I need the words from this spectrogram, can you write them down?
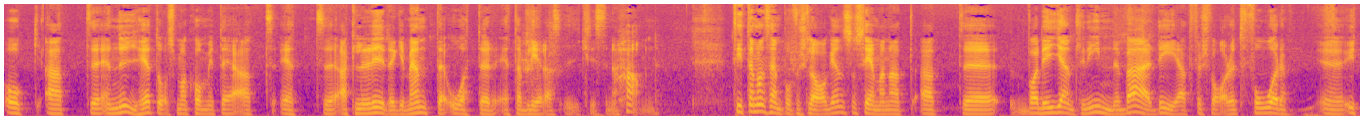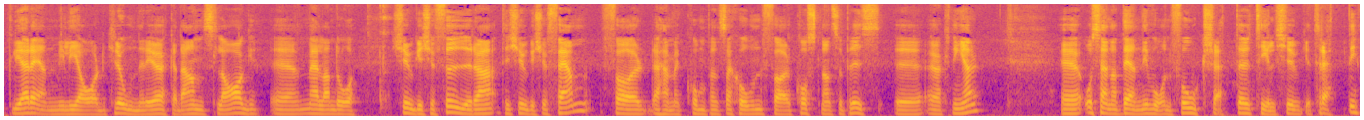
och att eh, en nyhet då som har kommit är att ett eh, artilleriregemente återetableras i Kristinehamn. Tittar man sen på förslagen så ser man att, att eh, vad det egentligen innebär det är att försvaret får ytterligare en miljard kronor i ökade anslag mellan då 2024 till 2025 för det här med kompensation för kostnads och prisökningar. Och sen att den nivån fortsätter till 2030.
